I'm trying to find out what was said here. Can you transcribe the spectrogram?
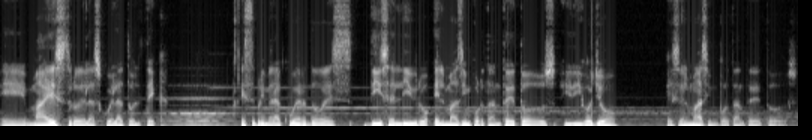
eh, maestro de la escuela tolteca. Este primer acuerdo es, dice el libro, el más importante de todos y digo yo, es el más importante de todos.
